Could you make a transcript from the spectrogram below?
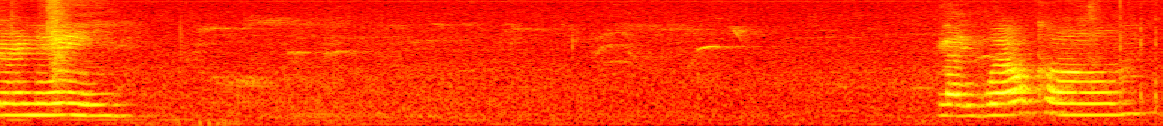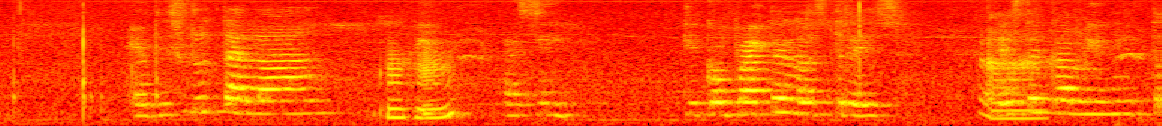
their name. Like welcome, que disfrútala, Mhm. así. Que comparte los tres. Ah, Este caminito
